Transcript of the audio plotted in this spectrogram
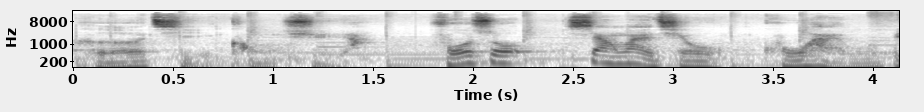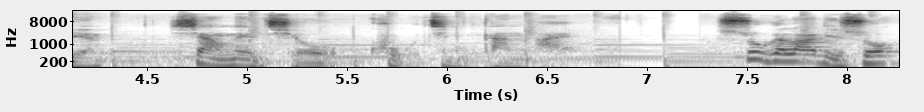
何其空虚呀！佛说：向外求，苦海无边。向内求，苦尽甘来。苏格拉底说：“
